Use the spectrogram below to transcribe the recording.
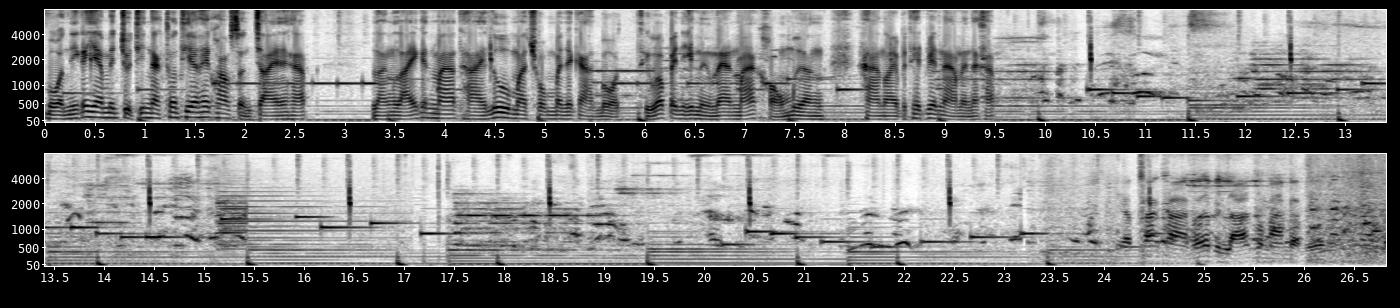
โบสถ์นี้ก็ยังเป็นจุดที่นักท่องเที่ยวให้ความสนใจนะครับ หลั่งไหลกันมาถ่ายรูปมาชมบรรยากาศโบสถ์ถือว่าเป็นอีกหนึ่งแลนด์มาร์คของเมืองฮานอยประเทศเวียดนามเลยนะครับครับข้างทางเขาจะเป็นร้านประมาณแบบนี้ไป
